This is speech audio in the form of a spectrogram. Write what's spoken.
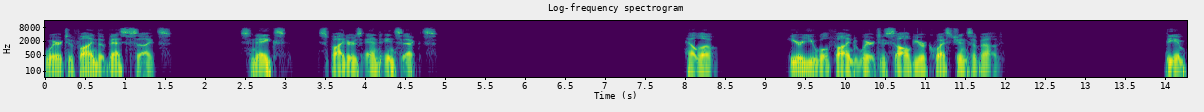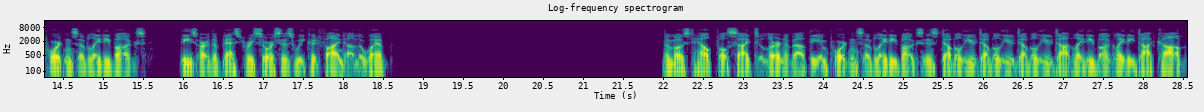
Where to find the best sites. Snakes, spiders and insects. Hello. Here you will find where to solve your questions about the importance of ladybugs, these are the best resources we could find on the web. The most helpful site to learn about the importance of ladybugs is www.ladybuglady.com.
